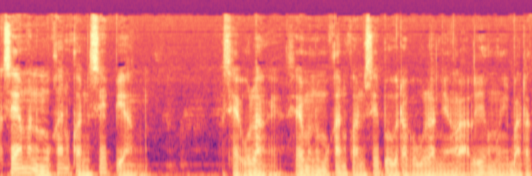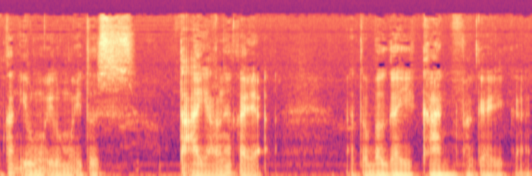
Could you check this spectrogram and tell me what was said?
Saya menemukan konsep yang saya ulang ya saya menemukan konsep beberapa bulan yang lalu yang mengibaratkan ilmu-ilmu itu tak ayalnya kayak atau bagaikan bagaikan.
